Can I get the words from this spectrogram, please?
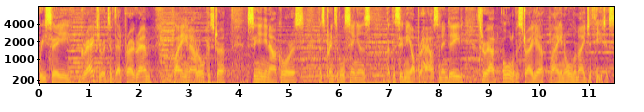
we see graduates of that program playing in our orchestra, singing in our chorus as principal singers at the Sydney Opera House and indeed throughout all of Australia playing in all the major theatres.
